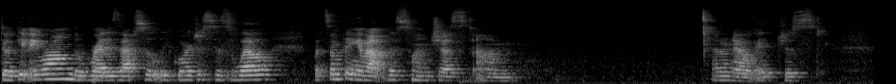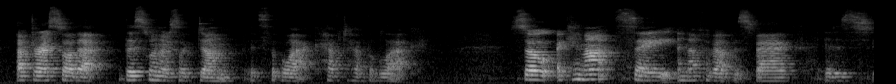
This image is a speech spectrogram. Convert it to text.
Don't get me wrong, the red is absolutely gorgeous as well, but something about this one just, um, I don't know, it just, after I saw that, this one I was like, done. It's the black, have to have the black. So I cannot say enough about this bag. It is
